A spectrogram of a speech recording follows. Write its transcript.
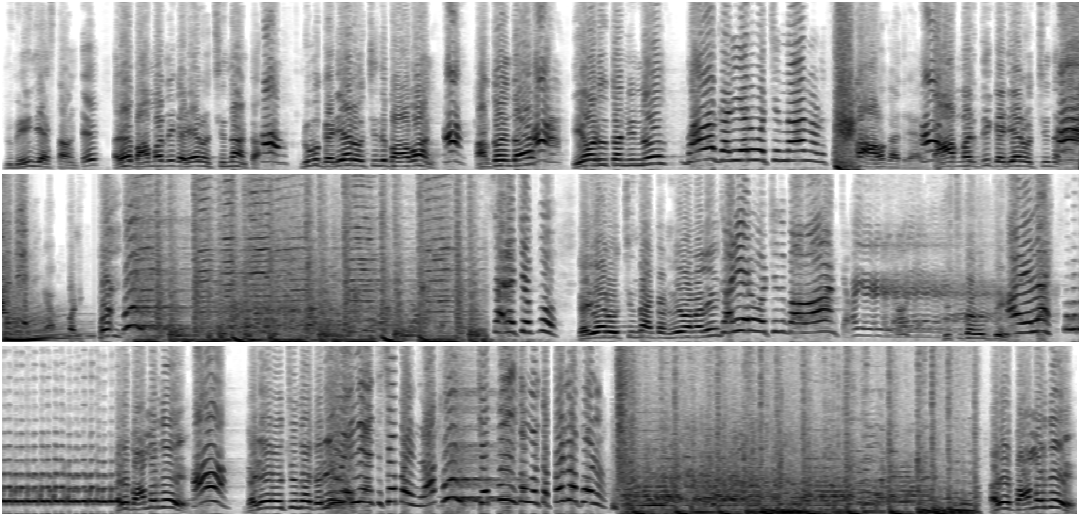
నువ్వేం చేస్తావంటే అరే బామ్మర్ది గడియారం వచ్చిందా అంట. నువ్వు గడియారం వచ్చింది బావా అని. అర్థమైందా. ఏం అడుగుతాను నిన్ను బావా కాదురా. బామ్మర్ది గడియారం వచ్చిందా గడియారం వచ్చిందా అంట నువ్వేమనాలి గడియారం వచ్చింది బావా అంట దిష్టి తగులుద్ది? అరే బామ్మర్ది గడియారం వచ్చిందా గడియారం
